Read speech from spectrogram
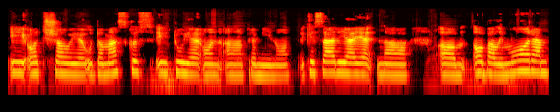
i otišao je u Damaskus i tu je on a, preminuo. Kesarija je na um, obali mora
